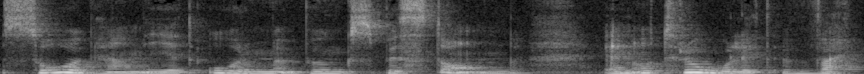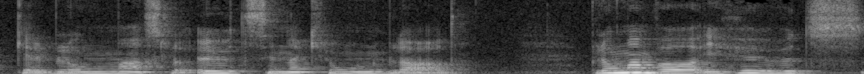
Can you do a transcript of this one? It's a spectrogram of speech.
såg han i ett ormbunksbestånd en otroligt vacker blomma slå ut sina kronblad. Blomman var, i huvuds,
